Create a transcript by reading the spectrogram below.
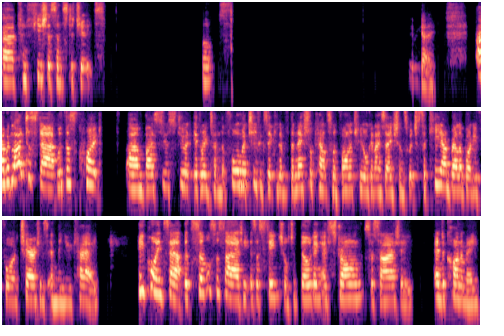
uh, Confucius Institutes. Oops. Here we go. I would like to start with this quote um, by Sir Stuart Etherington, the former Chief Executive of the National Council of Voluntary Organisations, which is a key umbrella body for charities in the UK. He points out that civil society is essential to building a strong society and economy.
